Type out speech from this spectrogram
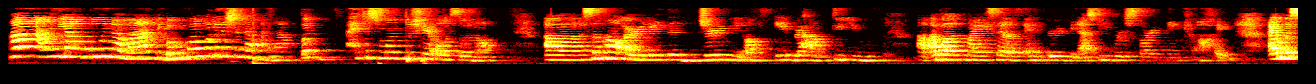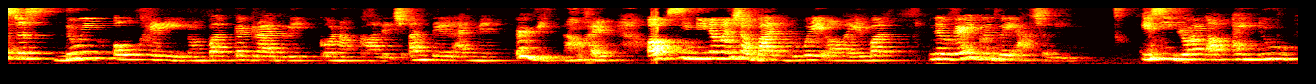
Ha, ang labo naman. Di ba? Mawawalan siya ng anak. But, I just want to share also, no? Uh, somehow a related journey of Abraham to you uh, about myself and Irvin as we were starting. Okay. I was just doing okay nung pagka-graduate ko ng college until I met Irvin. Okay. Oops, hindi naman siya bad way, okay? But in a very good way actually. You see, growing up, I knew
